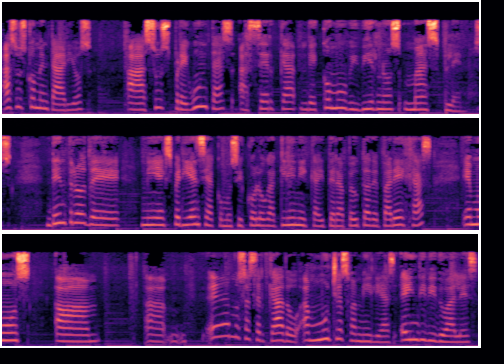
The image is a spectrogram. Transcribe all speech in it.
a sus comentarios, a sus preguntas acerca de cómo vivirnos más plenos. Dentro de mi experiencia como psicóloga clínica y terapeuta de parejas, hemos, hemos acercado a muchas familias e individuales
